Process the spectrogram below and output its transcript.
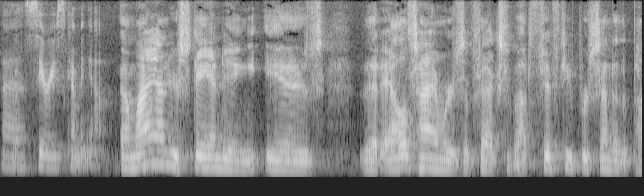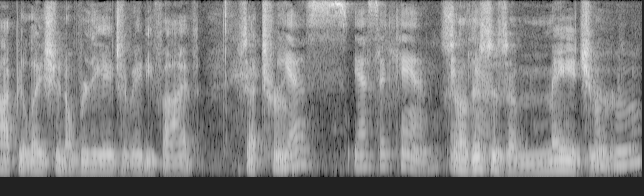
uh, series coming up. Now, my understanding is that Alzheimer's affects about 50% of the population over the age of 85. Is that true? Yes, yes, it can. So It this is a major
